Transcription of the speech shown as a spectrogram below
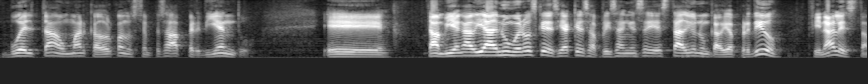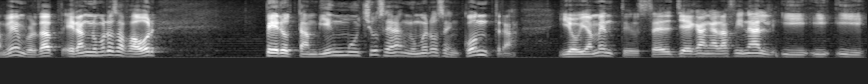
vuelta a un marcador cuando usted empezaba perdiendo. Eh, también había números que decía que el Saprissa en ese estadio nunca había perdido. Finales también, ¿verdad? Eran números a favor, pero también muchos eran números en contra. Y obviamente ustedes llegan a la final y, y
